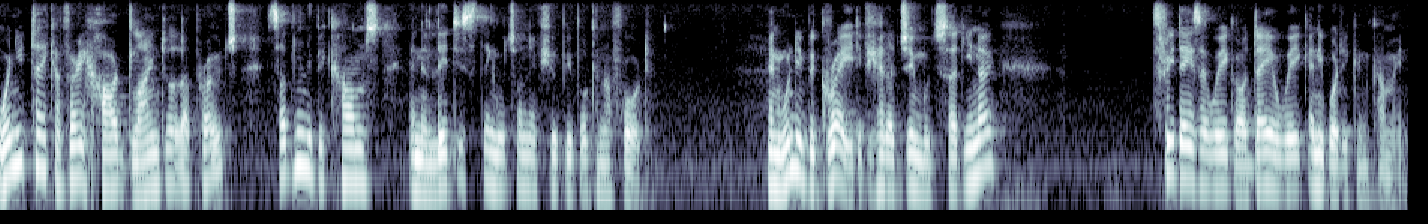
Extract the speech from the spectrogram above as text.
when you take a very hard line to that approach, suddenly becomes an elitist thing which only a few people can afford. And wouldn't it be great if you had a gym which said, you know, three days a week or a day a week, anybody can come in.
